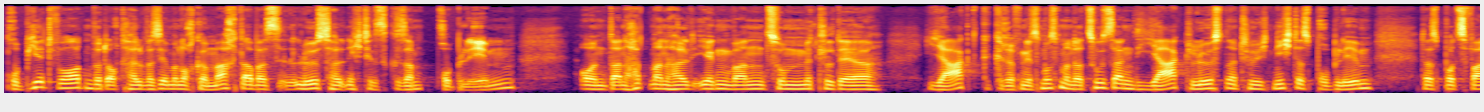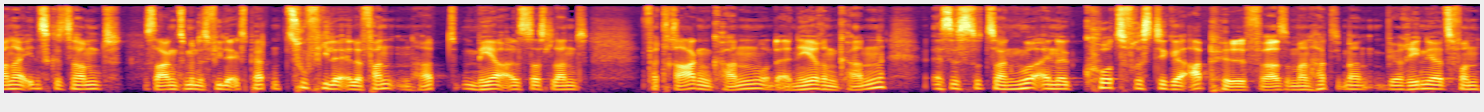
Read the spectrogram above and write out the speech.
probiert worden, wird auch teilweise immer noch gemacht, aber es löst halt nicht das Gesamtproblem. Und dann hat man halt irgendwann zum Mittel der Jagd gegriffen. Jetzt muss man dazu sagen, die Jagd löst natürlich nicht das Problem, dass Botswana insgesamt, sagen zumindest viele Experten, zu viele Elefanten hat, mehr als das Land vertragen kann und ernähren kann. Es ist sozusagen nur eine kurzfristige Abhilfe. Also man hat, man, wir reden jetzt von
